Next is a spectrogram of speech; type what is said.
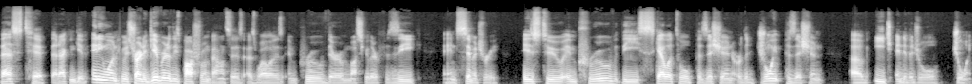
best tip that I can give anyone who is trying to get rid of these postural imbalances as well as improve their muscular physique and symmetry is to improve the skeletal position or the joint position of each individual joint.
